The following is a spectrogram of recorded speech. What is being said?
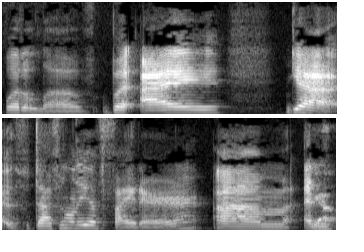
what a love. But I yeah, definitely a fighter. Um and yeah.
